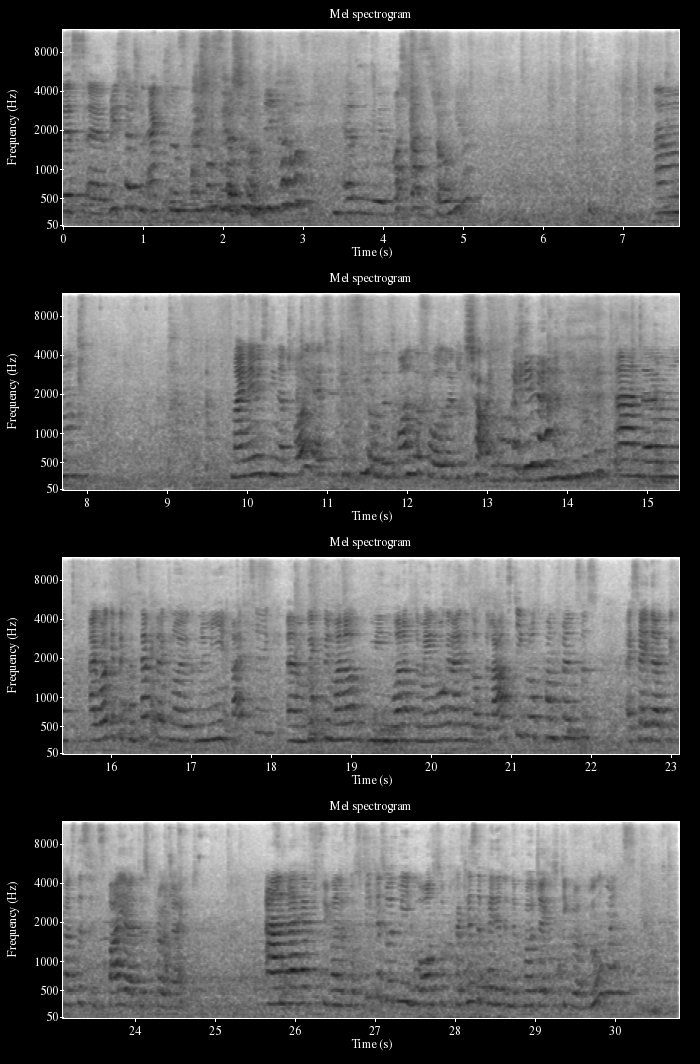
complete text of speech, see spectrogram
this uh, research and action special session on degrowth, as was just shown here. Um, my name is Nina Treu, as you can see on this wonderful little chart over here. and um, I work at the Konzeptwerk Neue Ökonomie in Leipzig. Um, we've been one, of, been one of the main organizers of the last degrowth conferences. I say that because this inspired this project. And I have three wonderful speakers with me who also participated in the project Degrowth Movements.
